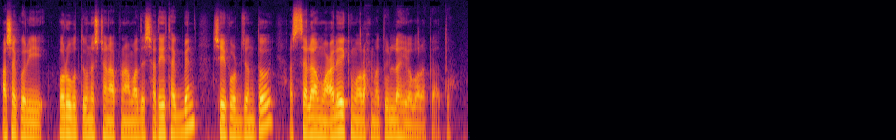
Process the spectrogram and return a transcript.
আশা করি পরবর্তী অনুষ্ঠান আপনারা আমাদের সাথেই থাকবেন। সেই পর্যন্ত আসসালামু আলাইকুম রহমতুল্লাহি ওবরাকাতু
